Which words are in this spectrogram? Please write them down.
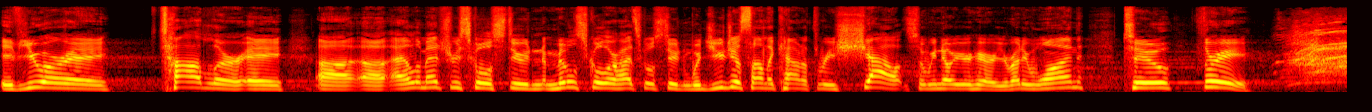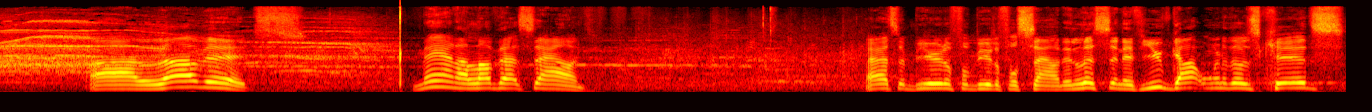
If you are a toddler, a uh, uh, elementary school student, a middle school or high school student, would you just on the count of three shout so we know you're here? You ready? One, two, three. I love it. Man, I love that sound. That's a beautiful, beautiful sound. And listen, if you've got one of those kids,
